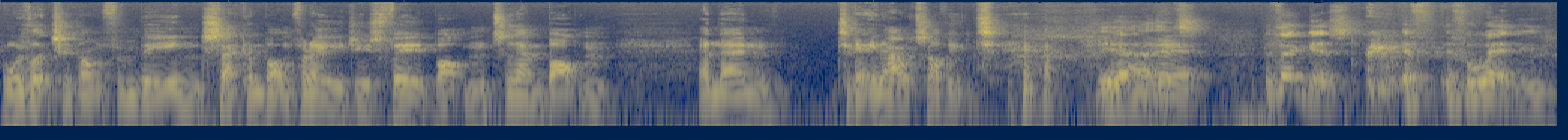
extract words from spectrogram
and we've literally gone from being second bottom for ages, third bottom to then bottom, and then to getting out of it. yeah. It's, the thing is, if if we're winning,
